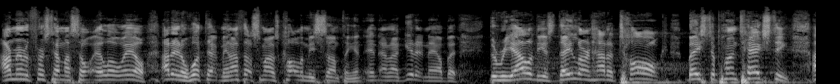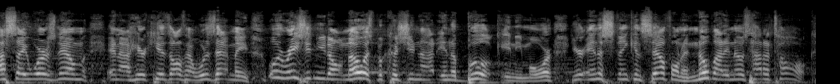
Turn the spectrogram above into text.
I remember the first time I saw LOL. I didn't know what that meant. I thought somebody was calling me something, and, and, and, I get it now. But the reality is, they learn how to talk based upon texting. I say words now, and I hear kids all the time. What does that mean? Well, the reason you don't know is because you're not in a book anymore. You're in a stinking cell phone, and nobody knows how to talk.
